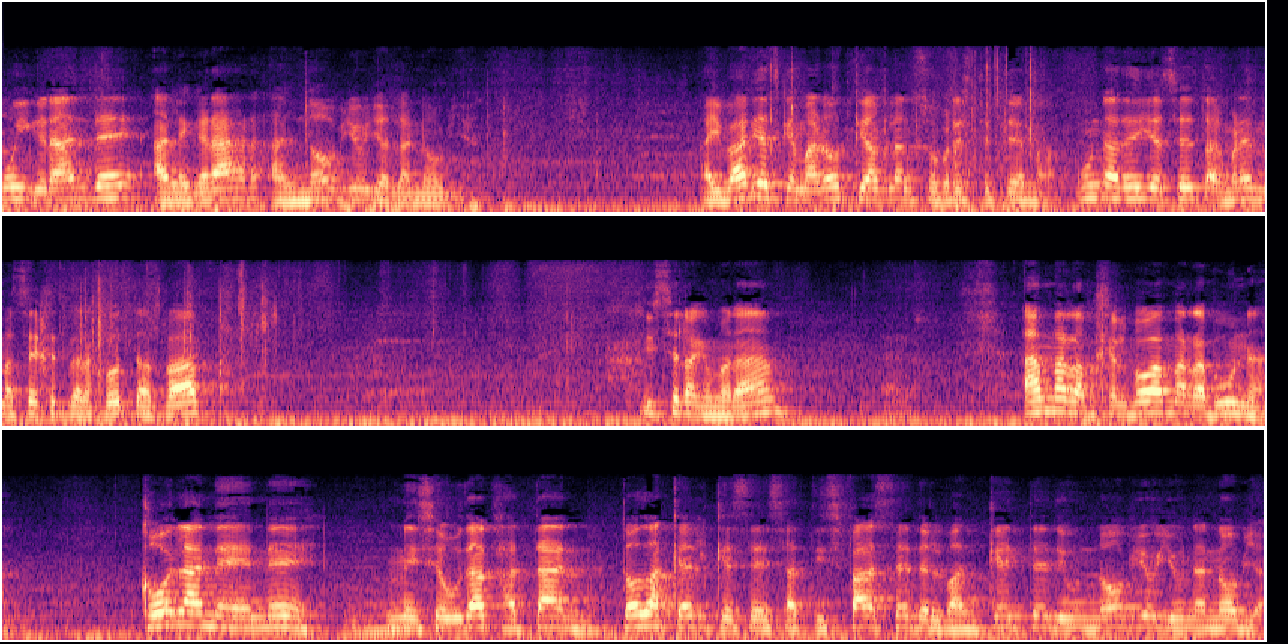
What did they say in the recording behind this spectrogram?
muy grande alegrar al novio y a la novia. Hay varias Gemarot que hablan sobre este tema. Una de ellas es la Gemara en Masejet Berachot Avav. Dice la Gemara, Amar Rabjelbo Amar Rabuna, Kola Nene, mi seudat hatán, todo aquel que se satisface del banquete de un novio y una novia.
